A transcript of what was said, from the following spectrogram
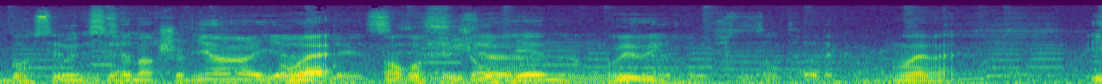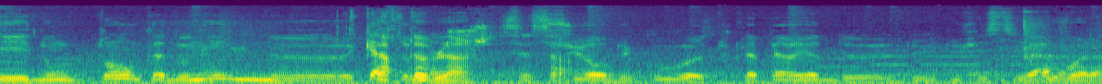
bon, ça marche bien, il y a ouais, les, on refuse, gens viennent, oui, oui. on refuse des entrées, d'accord. Ouais, ouais. Et donc toi, on t'a donné une euh, carte, blanche, c'est ça. sur du coup euh, toute la période du, festival. Voilà.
